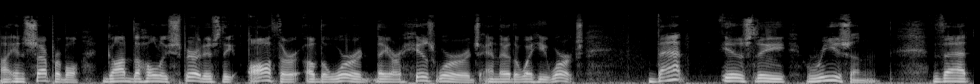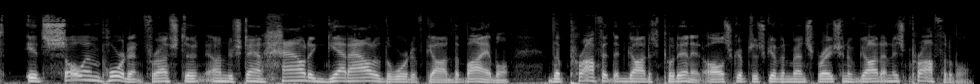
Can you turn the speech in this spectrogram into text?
uh, inseparable. God the Holy Spirit is the author of the Word. They are His words, and they're the way He works. That is the reason that it's so important for us to understand how to get out of the Word of God, the Bible, the profit that God has put in it. All Scripture is given by inspiration of God and is profitable.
